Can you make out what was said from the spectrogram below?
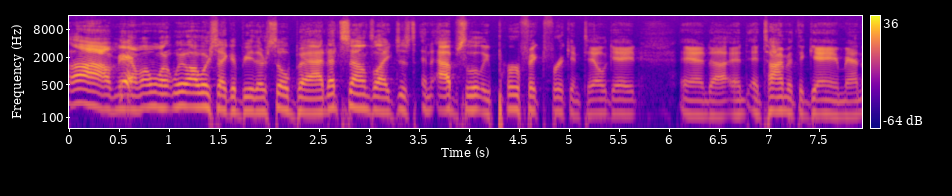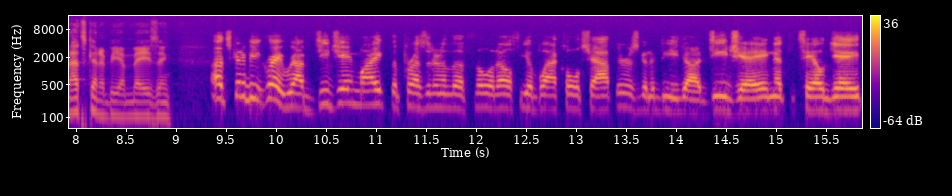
Oh man, yeah. I, want, I wish I could be there so bad. That sounds like just an absolutely perfect freaking tailgate and uh, and and time at the game, man. That's going to be amazing. That's going to be great. We have DJ Mike, the president of the Philadelphia Black Hole chapter, is going to be uh, DJing at the tailgate.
